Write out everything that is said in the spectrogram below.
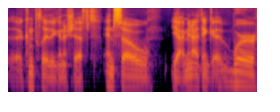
uh, completely going to shift, and so yeah, I mean, I think uh, we're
